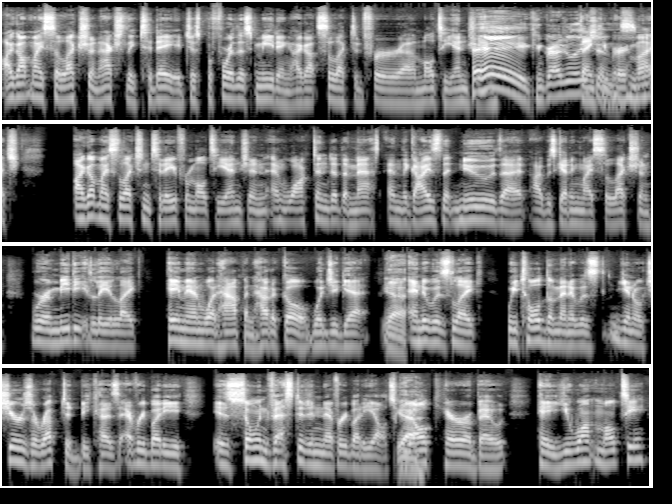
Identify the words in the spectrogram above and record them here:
I got my selection actually today, just before this meeting. I got selected for uh, multi engine. Hey, congratulations. Thank you very much. I got my selection today for multi engine and walked into the mess. And the guys that knew that I was getting my selection were immediately like, Hey, man, what happened? How'd it go? What'd you get? Yeah. And it was like, we told them, and it was, you know, cheers erupted because everybody is so invested in everybody else. Yeah. We all care about, hey, you want multi?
